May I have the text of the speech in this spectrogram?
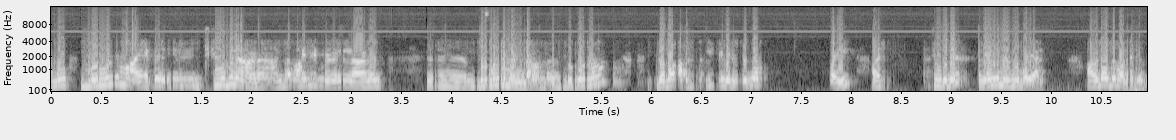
അത് ഭ്രൂണമായ ട്യൂബിലാണ് അണ്ടവാഹിനി കുഴലിലാണ് ഭ്രൂണം ഉണ്ടാവുന്നത് ഭ്രൂണം ഗർഭപാത്രത്തിലേക്ക് വരുന്ന വഴി ആ ട്യൂബിൽ വെള്ളം നിന്ന് പോയാൽ അവിടെ അത് വളരും.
